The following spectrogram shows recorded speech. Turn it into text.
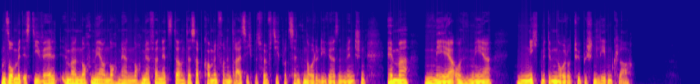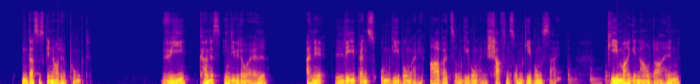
Und somit ist die Welt immer noch mehr und noch mehr und noch mehr vernetzter und deshalb kommen von den 30 bis 50 Prozent neurodiversen Menschen immer mehr und mehr nicht mit dem neurotypischen Leben klar. Und das ist genau der Punkt. Wie kann es individuell eine Lebensumgebung, eine Arbeitsumgebung, eine Schaffensumgebung sein? Geh mal genau dahin.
